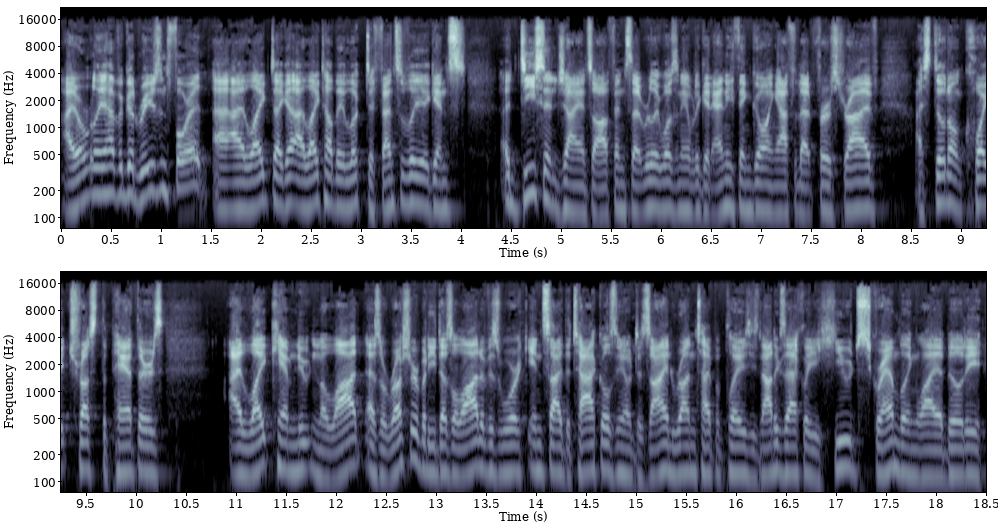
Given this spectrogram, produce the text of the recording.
I don't really have a good reason for it. I, I liked. I got. I liked how they looked defensively against a decent Giants offense that really wasn't able to get anything going after that first drive. I still don't quite trust the Panthers. I like Cam Newton a lot as a rusher, but he does a lot of his work inside the tackles, you know, designed run type of plays. He's not exactly a huge scrambling liability.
